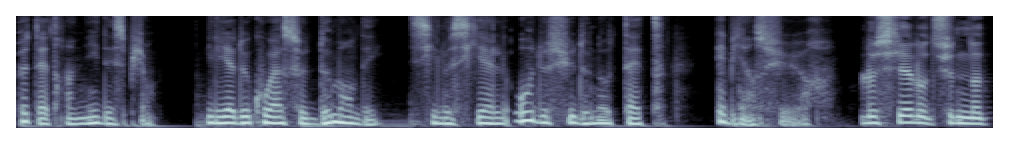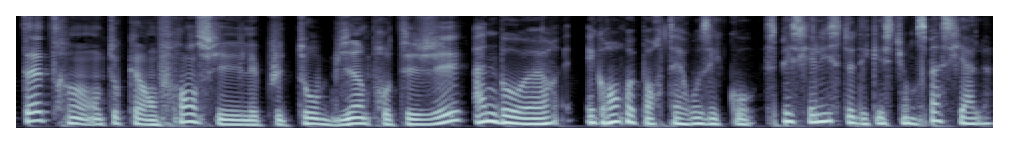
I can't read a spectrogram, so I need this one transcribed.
peut être un nid d'espions. Il y a de quoi se demander si le ciel au-dessus de nos têtes est bien sûr. Le ciel au-dessus de notre tête, en tout cas en France, il est plutôt bien protégé. Anne Bauer est grand reporter aux échos, spécialiste des questions spatiales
